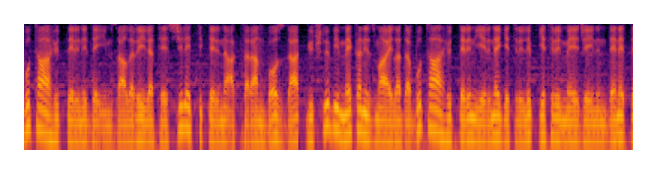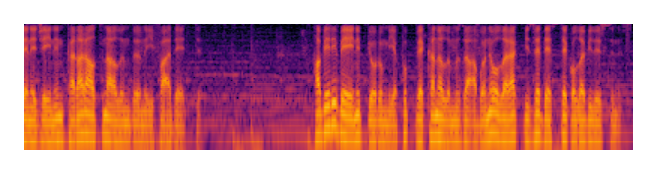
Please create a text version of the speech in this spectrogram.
bu taahhütlerini de imzalarıyla tescil ettiklerini aktaran Bozdağ, güçlü bir mekanizmayla da bu taahhütlerin yerine getirilip getirilmeyeceğinin denetleneceğinin karar altına alındığını ifade etti. Haberi beğenip yorum yapıp ve kanalımıza abone olarak bize destek olabilirsiniz.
